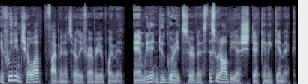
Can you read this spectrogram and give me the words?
if we didn't show up five minutes early for every appointment and we didn't do great service, this would all be a shtick and a gimmick.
